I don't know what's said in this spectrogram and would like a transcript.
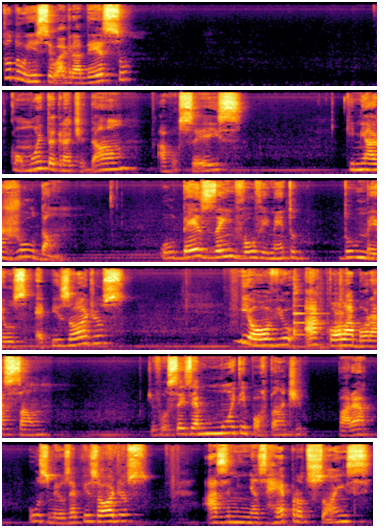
Tudo isso eu agradeço com muita gratidão a vocês que me ajudam o desenvolvimento dos meus episódios e óbvio a colaboração de vocês é muito importante para os meus episódios, as minhas reproduções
